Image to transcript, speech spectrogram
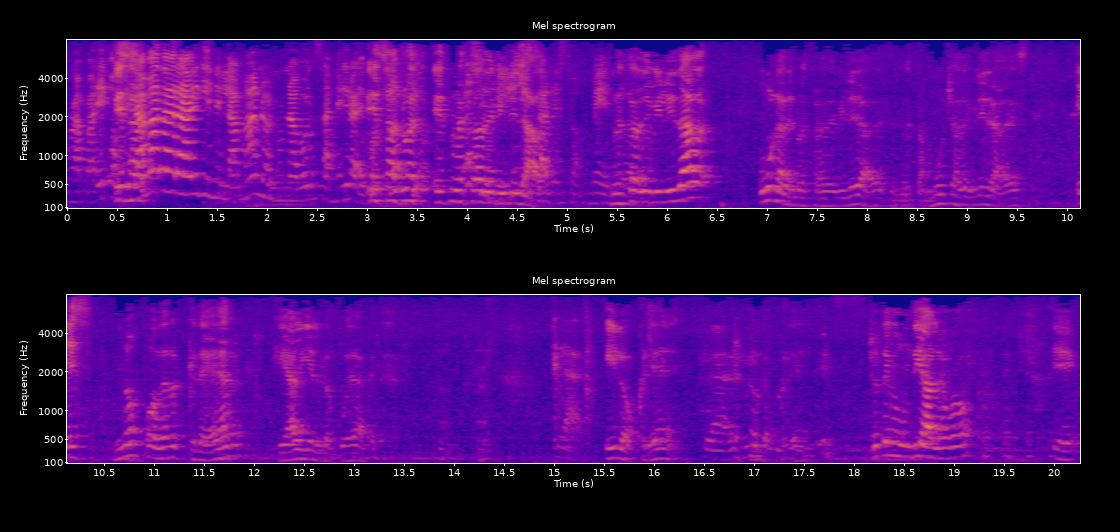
una pared, o Esa- se la va a dar a alguien en la mano en una bolsa negra de Esa no es, es nuestra No debilidad. esos. Nuestra debilidad, una de nuestras debilidades, de nuestras muchas debilidades, es no poder creer que alguien lo pueda creer. Claro, Y lo cree. claro. No lo cree. Yo tengo un diálogo. eh,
